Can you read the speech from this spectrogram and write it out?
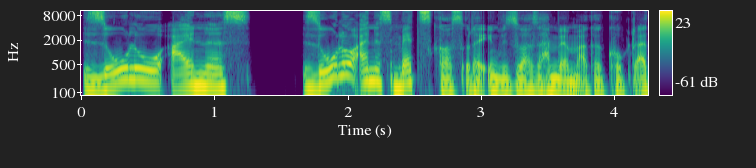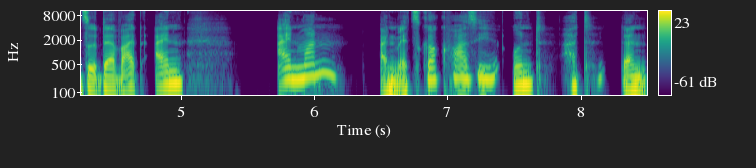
Solo eines, Solo eines Metzgers oder irgendwie sowas haben wir mal geguckt. Also da war ein, ein Mann, ein Metzger quasi und hat dann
